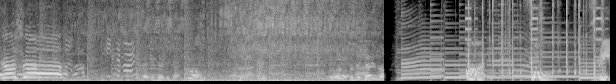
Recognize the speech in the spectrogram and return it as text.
ーよっしゃ。ーおっとでかいぞ。Five, four, three,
